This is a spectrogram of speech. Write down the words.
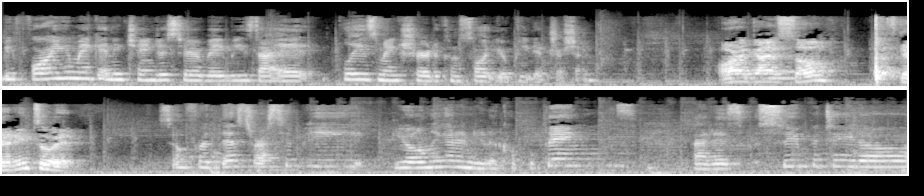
before you make any changes to your baby's diet, please make sure to consult your pediatrician. Alright, guys, so let's get into it. So for this recipe, you're only gonna need a couple things. That is sweet potato,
